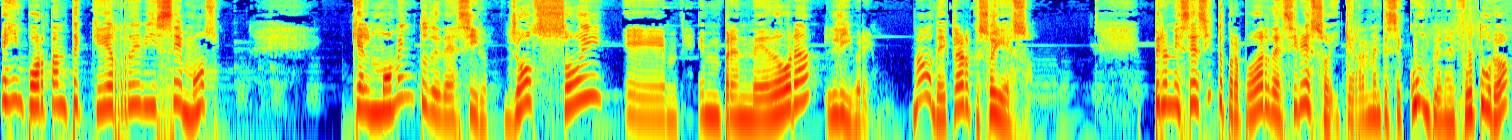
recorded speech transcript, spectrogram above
es importante que revisemos que al momento de decir yo soy eh, emprendedora libre, ¿no? Declaro que soy eso. Pero necesito para poder decir eso y que realmente se cumpla en el futuro,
